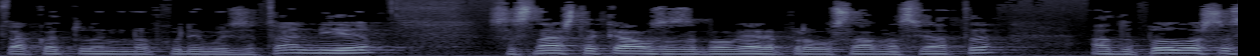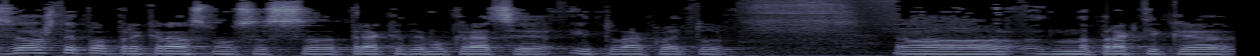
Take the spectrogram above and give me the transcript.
това, което е необходимо. И затова ние с нашата кауза за България православна свята, а допълваща се още по-прекрасно с пряка демокрация и това, което на практика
